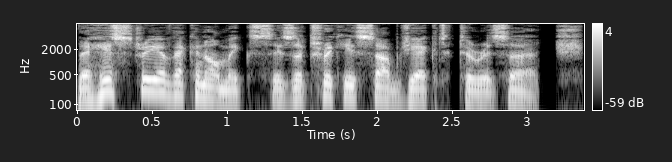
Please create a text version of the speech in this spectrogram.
The history of economics is a tricky subject to research.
